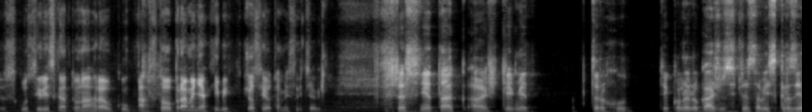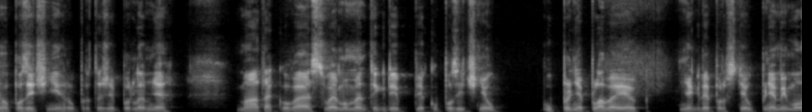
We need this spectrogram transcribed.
skúsi risknúť tú nahrávku a z toho pramenia chyby. Čo si o tom myslíte vy? Přesně tak a ještě mě trochu jako nedokážu si představit skrz jeho poziční hru, protože podle mě má takové svoje momenty, kdy jako pozičně úplně plave, je někde prostě úplně mimo,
